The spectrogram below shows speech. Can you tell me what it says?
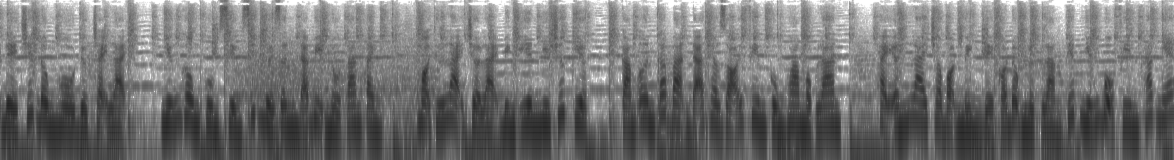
để chiếc đồng hồ được chạy lại, những gông cùng xiềng xích người dân đã bị nổ tan tành, mọi thứ lại trở lại bình yên như trước kia. Cảm ơn các bạn đã theo dõi phim cùng Hoa Mộc Lan. Hãy ấn like cho bọn mình để có động lực làm tiếp những bộ phim khác nhé.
